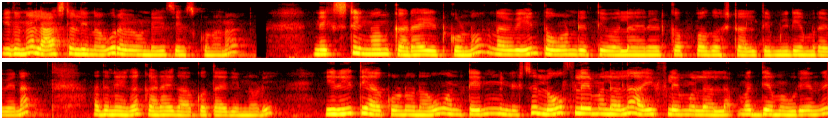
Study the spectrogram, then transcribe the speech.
ಇದನ್ನು ಲಾಸ್ಟಲ್ಲಿ ನಾವು ರವೆ ಉಂಡೆಗೆ ಸೇರಿಸ್ಕೊಳ್ಳೋಣ. ನೆಕ್ಸ್ಟ್ ಇನ್ನೊಂದು ಕಡಾಯಿ ಇಟ್ಕೊಂಡು ನಾವೇನು ತೊಗೊಂಡಿರ್ತೀವಲ್ಲ, ಎರಡು ಕಪ್ ಆಗೋಷ್ಟು ಅಳತೆ ಮೀಡಿಯಮ್ ರವೆನ, ಅದನ್ನ ಈಗ ಕಡಾಯಿಗೆ ಹಾಕೋತಾ ಇದ್ದೀನಿ ನೋಡಿ. ಈ ರೀತಿ ಹಾಕ್ಕೊಂಡು ನಾವು ಒಂದು ಟೆನ್ ಮಿನಿಟ್ಸು ಲೋ ಫ್ಲೇಮಲ್ಲಲ್ಲ ಹೈ ಫ್ಲೇಮಲ್ಲಲ್ಲ ಮಧ್ಯಮ ಉರಿ ಅಂದರೆ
